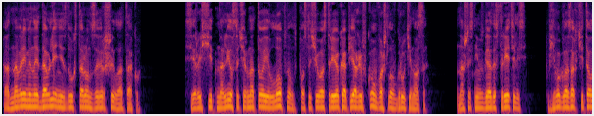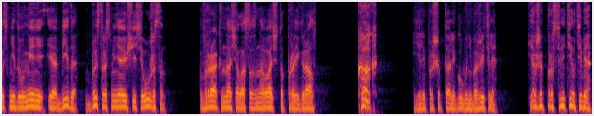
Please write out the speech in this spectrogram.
а одновременное давление с двух сторон завершило атаку. Серый щит налился чернотой и лопнул, после чего острие копья рывком вошло в грудь и носа. Наши с ним взгляды встретились. В его глазах читалось недоумение и обида, быстро сменяющиеся ужасом. Враг начал осознавать, что проиграл. «Как?» — еле прошептали губы небожителя. Я же просветил тебя.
